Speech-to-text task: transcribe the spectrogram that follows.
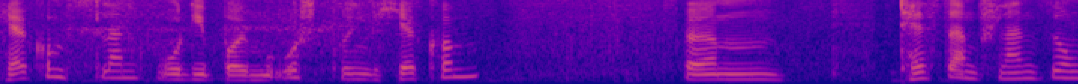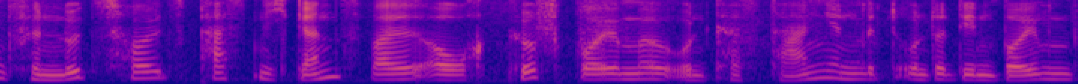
Herkunftsland, wo die Bäume ursprünglich herkommen. Ähm, Testanpflanzung für Nutzholz passt nicht ganz, weil auch Kirschbäume und Kastanien mit unter den Bäumen.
